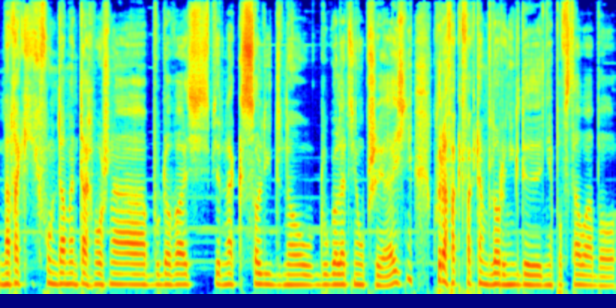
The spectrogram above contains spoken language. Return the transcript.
na takich fundamentach można budować jednak solidną, długoletnią przyjaźń, która fakt faktem w lore nigdy nie powstała, bo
